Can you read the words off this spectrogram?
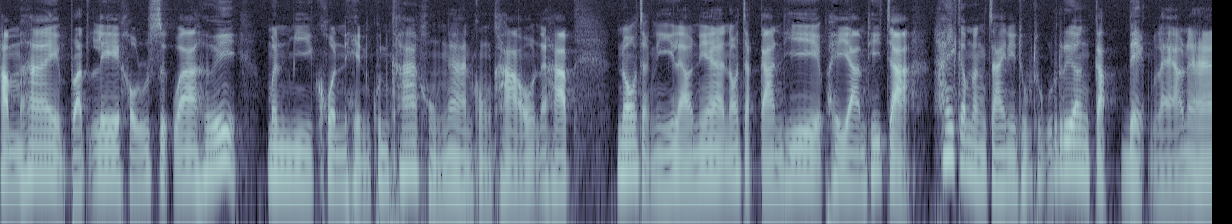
ทำให้บรัดเล่เขารู้สึกว่าเฮ้ยมันมีคนเห็นคุณค่าของงานของเขานะครับนอกจากนี้แล้วเนี่ยนอกจากการที่พยายามที่จะให้กำลังใจในทุกๆ เรื่องกับเด็กแล้วนะฮะ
